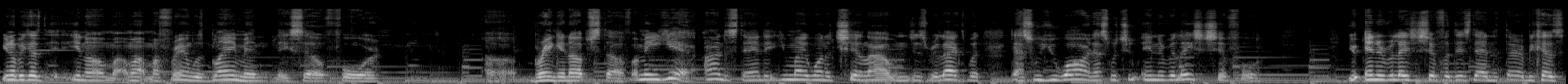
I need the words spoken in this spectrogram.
you know, because, you know, my, my, my friend was blaming themselves for, uh, bringing up stuff. I mean, yeah, I understand it. You might want to chill out and just relax, but that's who you are. That's what you in a relationship for. You're in a relationship for this, that, and the third because,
